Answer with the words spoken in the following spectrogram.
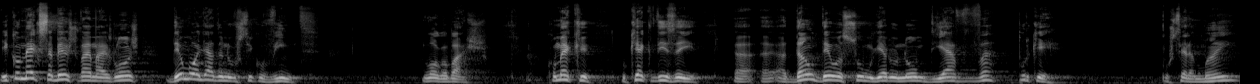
E como é que sabemos que vai mais longe? Dê uma olhada no versículo 20, logo abaixo. Como é que, o que é que diz aí? Adão deu à sua mulher o nome de Eva, por quê? Por ser a mãe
